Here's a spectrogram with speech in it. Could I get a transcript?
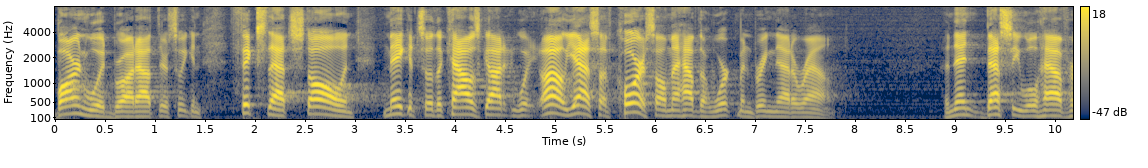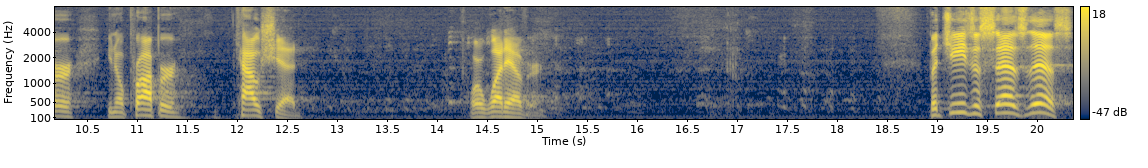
barnwood brought out there so we can fix that stall and make it so the cows got it. Oh, yes, of course, I'll have the workman bring that around. And then Bessie will have her, you know, proper cow shed or whatever. But Jesus says this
